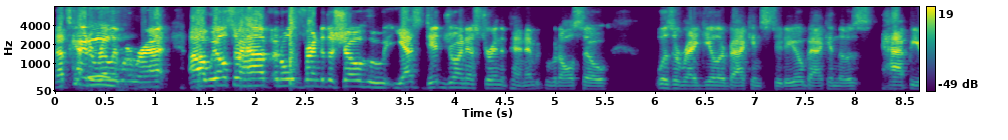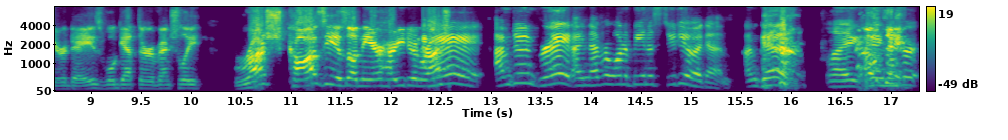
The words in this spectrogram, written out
That's kind of really where we're at. Uh, we also have an old friend of the show who, yes, did join us during the pandemic, but also was a regular back in studio back in those happier days. We'll get there eventually. Rush Kazi is on the air. How are you doing, Rush? Hey, I'm doing great. I never want to be in a studio again. I'm good. Like I never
